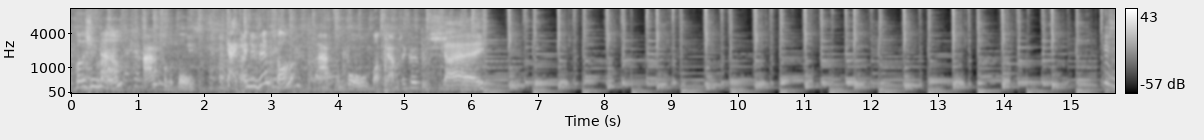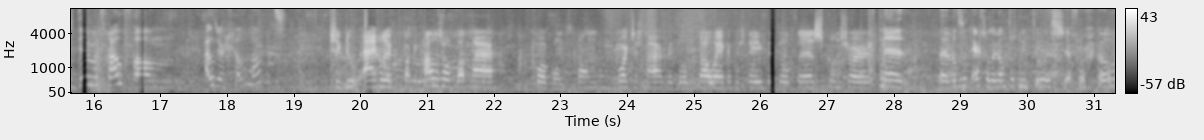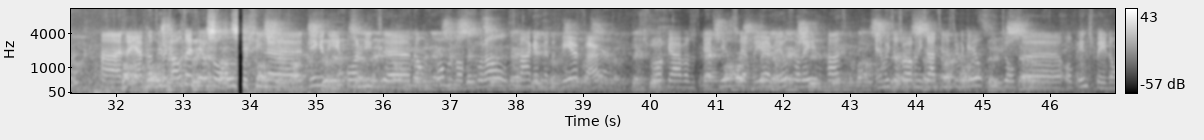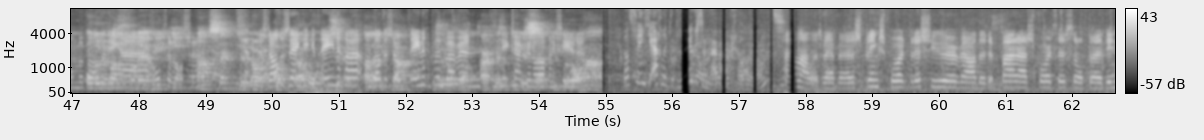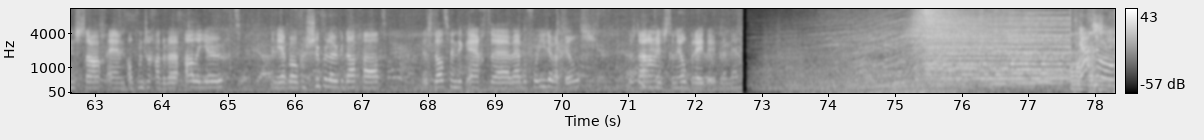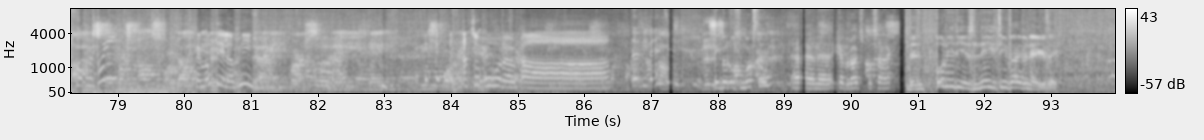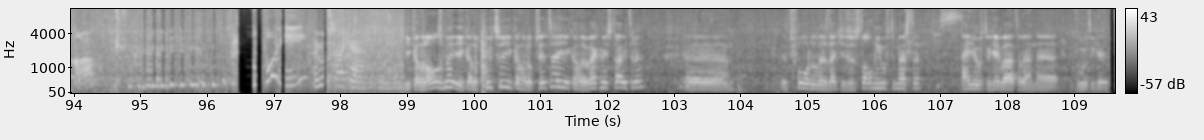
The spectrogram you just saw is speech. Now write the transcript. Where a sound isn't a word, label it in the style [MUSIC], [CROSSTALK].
Wat is uw naam? Aard van de Pol. Kijk, en u bent van? Aard van de Pol, badkamers en keukens. Kijk. Dit is de mevrouw van Ouder Gelderland. Dus ik doe eigenlijk, pak ik alles op wat maar voorkomt. Van bordjes maken tot bouwhekken verschepen tot eh, sponsor. En, eh, eh, wat is het ergste wat er dan tot nu toe is voorgekomen? Ah, nou, je hebt natuurlijk altijd heel veel onvoorziene dingen die je gewoon niet kan voorkomen. Wat vooral te maken heeft met het weer vaak. Dus vorig jaar was het echt heel slecht weer. We hebben heel veel regen gehad. En dan moet je als organisatie natuurlijk heel goed op, eh, op inspelen om bepaalde dingen op te lossen. Dus dat is denk ik het enige, want dat is ook het enige punt waar we niks aan kunnen organiseren. Wat vind je eigenlijk het leukste aan Gelderland? Van alles. We hebben springsport, dressuur, we hadden de parasporters op eh, dinsdag en op woensdag hadden we alle jeugd. En die hebben ook een superleuke dag gehad. Dus dat vind ik echt, eh, we hebben voor ieder wat wils. Dus daarom is het een heel breed evenement. Ja, dan worden we volgende pony. Kan je hem optillen of niet? Aan zijn oren ook. Ah. wie bent u? Ik ben Rob van Bokstel en eh, ik heb een ruitersportzaak. De pony die is 1995. Oh. [LAUGHS] pony? Je kan er alles mee. Je kan er poetsen, je kan erop zitten, je kan er weg mee stuiteren. Eh, het voordeel is dat je zijn stal niet hoeft te mesten. En je hoeft er geen water en eh, voer te geven.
